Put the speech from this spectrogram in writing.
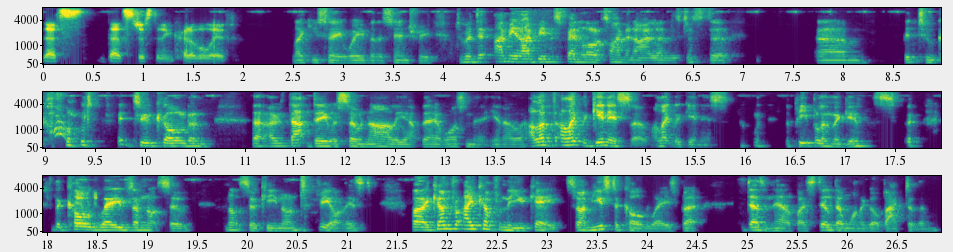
that's that's just an incredible wave like you say wave of the century but i mean i've been spent a lot of time in ireland it's just a um, bit too cold bit too cold and that I, that day was so gnarly up there, wasn't it? You know, I love I like the Guinness though. I like the Guinness, the people in the Guinness. the cold waves, I'm not so not so keen on, to be honest. But I come from I come from the UK, so I'm used to cold waves, but it doesn't help. I still don't want to go back to them.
